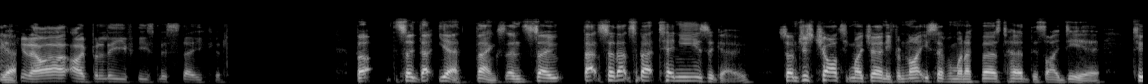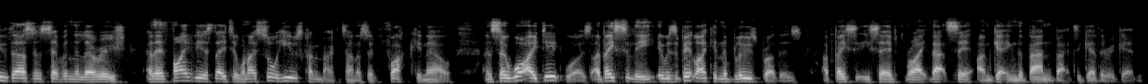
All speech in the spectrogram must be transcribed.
Yeah. you know, I, I believe he's mistaken. But so that yeah, thanks. And so that so that's about 10 years ago. So I'm just charting my journey from 97 when I first heard this idea, 2007 the LaRouche, and then five years later when I saw he was coming back to town, I said, fucking hell. And so what I did was I basically it was a bit like in the Blues Brothers. I basically said, right, that's it. I'm getting the band back together again.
